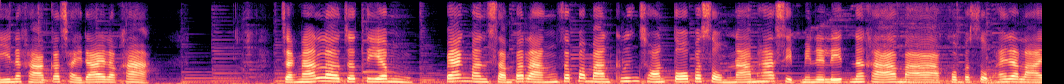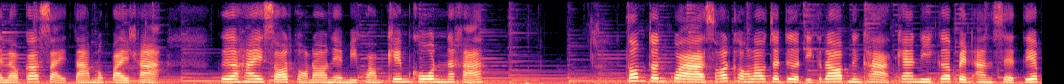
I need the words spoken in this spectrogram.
นี้นะคะ ก็ใช้ได้แล้วค่ะ จากนั้นเราจะเตรียมแป้งมันสำปะหลังสักประมาณครึ่งช้อนโต๊ะผสมน้ำ 50 มิลลิลิตรนะคะ มาคนผสมให้ละลายแล้วก็ใส่ตามลงไปค่ะ เพื่อให้ซอสของเราเนี่ยมีความเข้มข้นนะคะ ต้มจนกว่าซอสของเราจะเดือดอีกรอบหนึ่งค่ะ แค่นี้ก็เป็นอันเสร็จเรียบ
